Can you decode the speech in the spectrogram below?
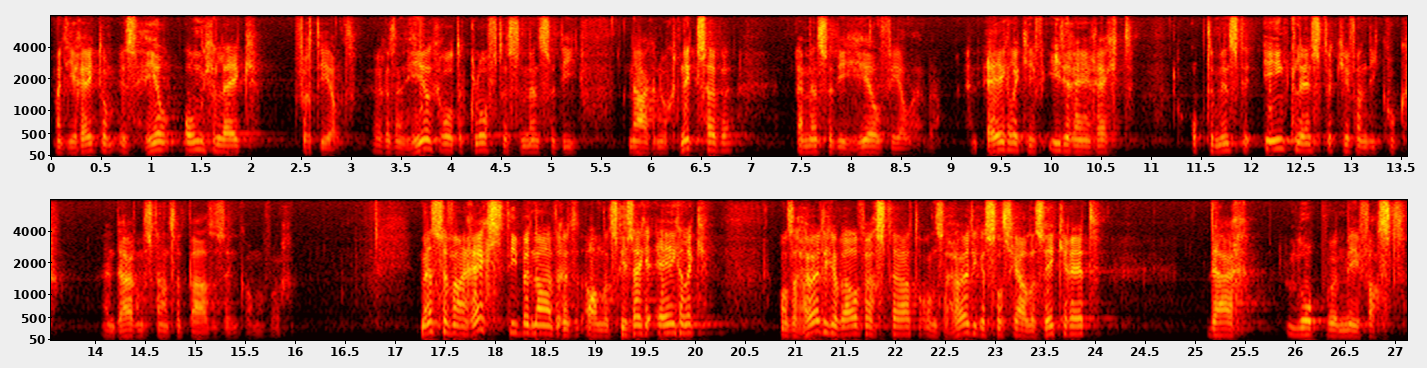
maar die rijkdom is heel ongelijk verdeeld. Er is een heel grote kloof tussen mensen die nagenoeg niks hebben en mensen die heel veel hebben. En eigenlijk heeft iedereen recht op tenminste één klein stukje van die koek. En daarom staan ze het basisinkomen voor. Mensen van rechts die benaderen het anders. Die zeggen eigenlijk onze huidige welvaartsstaat, onze huidige sociale zekerheid, daar lopen we mee vast.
